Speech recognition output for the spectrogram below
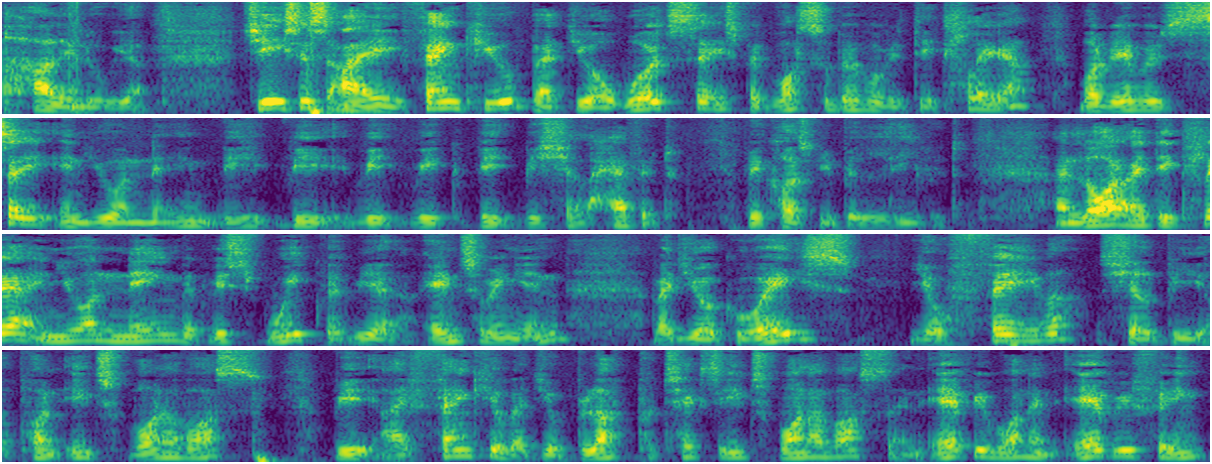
Hallelujah. Jesus, I thank you that your word says that whatsoever we declare, whatever we say in your name, we, we, we, we, we, we shall have it because we believe it. And Lord, I declare in your name that this week that we are entering in, that your grace, your favor shall be upon each one of us. We, I thank you that your blood protects each one of us and everyone and everything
